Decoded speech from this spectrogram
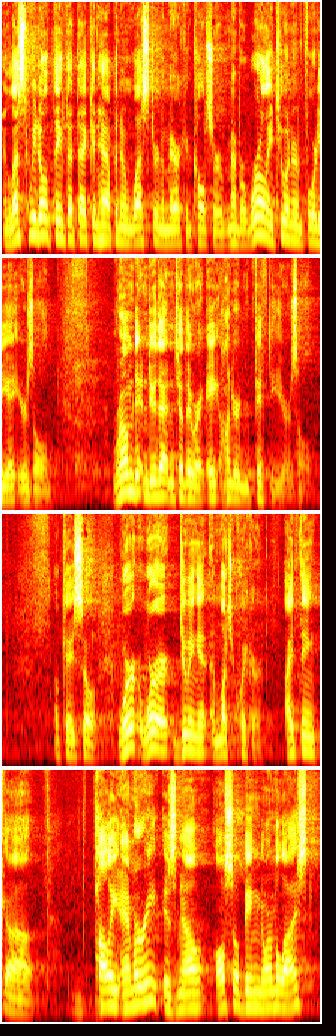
Unless we don't think that that can happen in Western American culture, remember, we're only 248 years old. Rome didn't do that until they were 850 years old. Okay, so we're, we're doing it much quicker. I think uh, polyamory is now also being normalized,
